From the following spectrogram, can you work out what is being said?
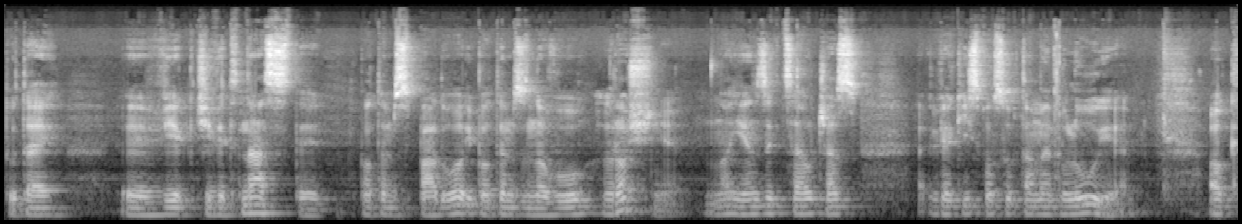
Tutaj y, wiek XIX, potem spadło i potem znowu rośnie. No język cały czas w jakiś sposób tam ewoluuje. Ok,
